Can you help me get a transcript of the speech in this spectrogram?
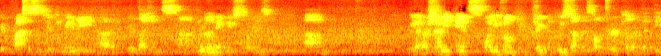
your processes, your community, uh, your legends, um, and really make new stories. Um, we have our shiny pants. Why you don't drink the blue stuff that's called the bird killer that the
